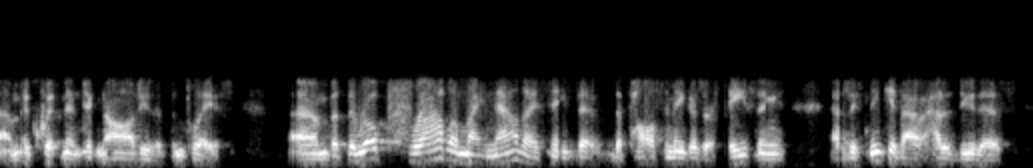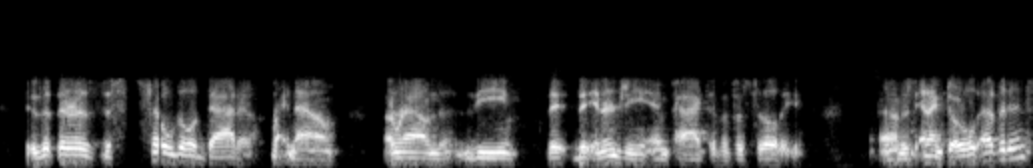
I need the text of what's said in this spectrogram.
um, equipment technology that's in place. Um, but the real problem right now that I think that the policymakers are facing as they think about how to do this is that there is just so little data right now around the, the, the energy impact of a facility. Um, there's anecdotal evidence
